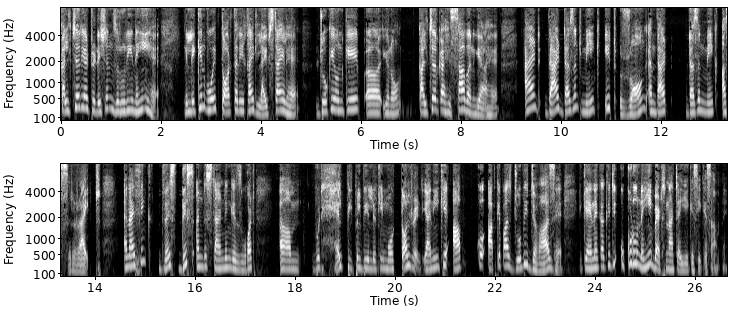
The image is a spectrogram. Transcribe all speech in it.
कल्चर या ट्रेडिशन ज़रूरी नहीं है। लेकिन वो एक तौर तरीका, एक लाइफ है, जो कि उनके यू नो कल्चर का हिस्सा बन गया है। And that doesn't make it wrong and that doesn't make us right and I think this this understanding is what would help people be little more tolerant यानी कि आपको, आपके पास जो भी जवाब है कहने का कि जी, उकड़ू नहीं बैठना चाहिए किसी के सामने।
